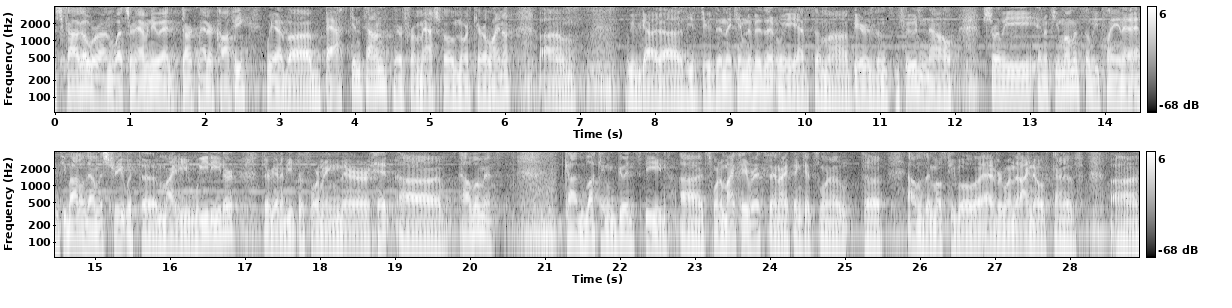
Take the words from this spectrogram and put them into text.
in Chicago. We're on Western Avenue at Dark Matter Coffee. We have uh, Bask in town. They're from Asheville, North Carolina. Um, we've got uh, these dudes in. They came to visit. We have some uh, beers and some food. And now, shortly in a few moments, they'll be playing at Empty Bottle down the street with the Mighty Weedeater. They're going to be performing their hit uh, album. It's God Luck and Good Speed. Uh, it's one of my favorites, and I think it's one of the albums that most people, everyone that I know, kind of uh,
